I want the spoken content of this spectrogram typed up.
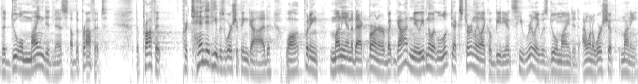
the dual mindedness of the prophet. The prophet pretended he was worshiping God while putting money on the back burner, but God knew, even though it looked externally like obedience, he really was dual minded. I want to worship money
